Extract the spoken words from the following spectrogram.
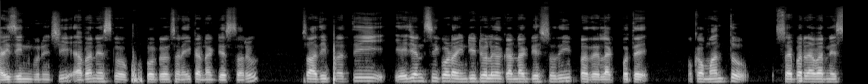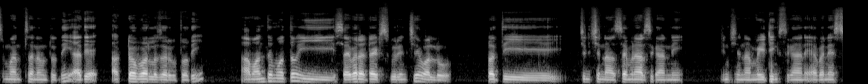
హైజీన్ uh, గురించి అవేర్నెస్ ప్రోగ్రామ్స్ అనేవి కండక్ట్ చేస్తారు. సో అది ప్రతి ఏజెన్సీ కూడా ఇండివిజువల్గా కండక్ట్ చేస్తుంది. ప్రతి- లేకపోతే ఒక మంత్ సైబర్ అవేర్నెస్ మంత్ అని ఉంటుంది. అది అక్టోబర్లో జరుగుతుంది. ఆ మంత్ మొత్తం ఈ సైబర్ అటాక్స్ గురించి వాళ్ళు ప్రతి చిన్న చిన్న సెమినార్స్ కానీ చిన్న చిన్న మీటింగ్స్ కానీ అవేర్నెస్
